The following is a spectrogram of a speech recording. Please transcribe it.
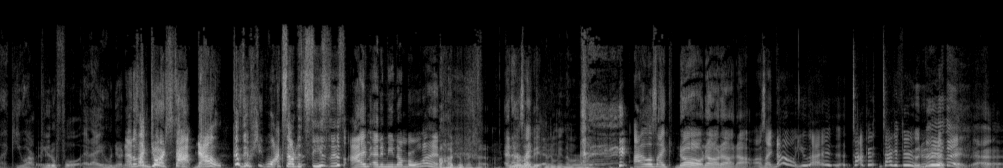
like you are beautiful, and I, and I was like, George, stop, no, because if she walks out and sees this, I'm enemy number one. Hundred percent. And You're was like- already enemy number one. I was like, no, no, no, no. I was like, no, you guys talk it, talk it through. Do you think? Yeah.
